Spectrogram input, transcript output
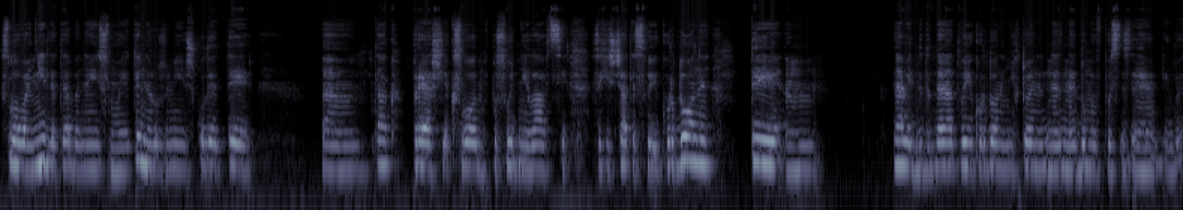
Слова ні для тебе не існує. Ти не розумієш, коли ти е, так преш, як слон в посудній лавці, захищати свої кордони, ти ем, навіть на твої кордони ніхто не, не, не думав е, якби,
